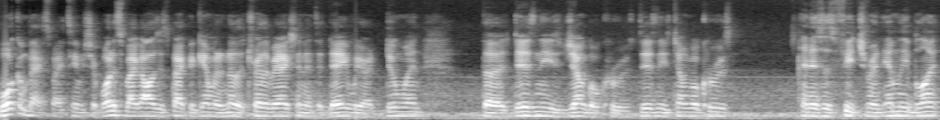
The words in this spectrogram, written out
Welcome back, Swag Team. It's your boy, the Swagologist, back again with another trailer reaction, and today we are doing the Disney's Jungle Cruise. Disney's Jungle Cruise, and this is featuring Emily Blunt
